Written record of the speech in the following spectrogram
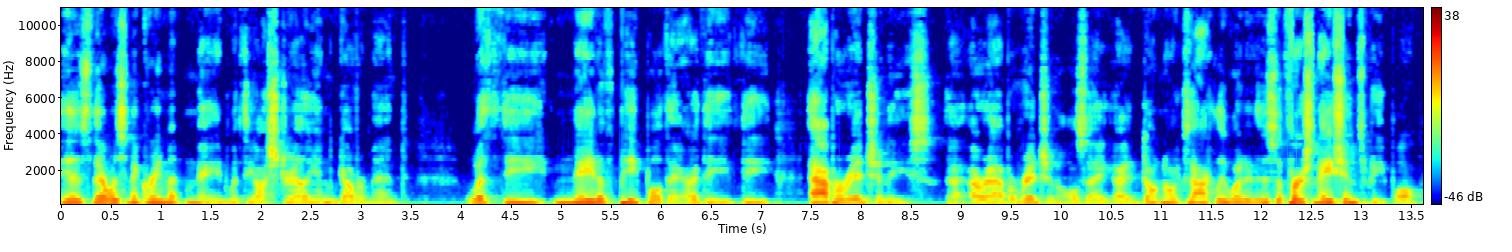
is there was an agreement made with the Australian government, with the native people there, the the Aborigines uh, or Aboriginals. I, I don't know exactly what it is. The First Nations people,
